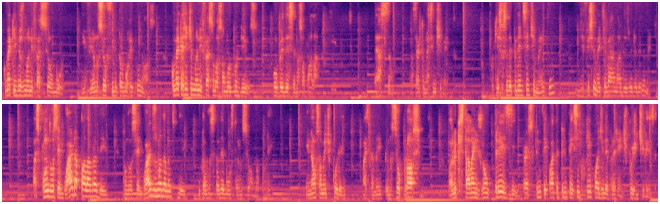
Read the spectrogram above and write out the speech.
Como é que Deus manifesta seu amor? Enviando seu filho para morrer por nós. Como é que a gente manifesta o nosso amor por Deus? Obedecendo a sua palavra. É ação, tá certo? Não é sentimento. Porque se você depender de sentimento, dificilmente você vai amar Deus verdadeiramente. Mas quando você guarda a palavra dele, quando você guarda os mandamentos dele, então você está demonstrando o seu amor por ele. E não somente por ele, mas também pelo seu próximo. Olha o que está lá em João 13, verso 34 e 35. Quem pode ler para a gente, por gentileza?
